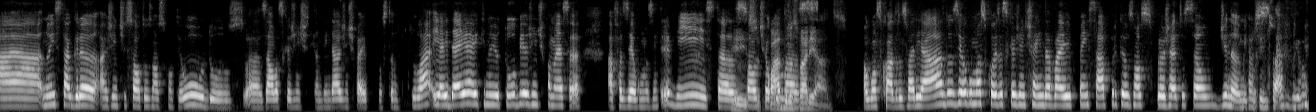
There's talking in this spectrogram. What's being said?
A, no Instagram, a gente solta os nossos conteúdos, as aulas que a gente também dá, a gente vai postando tudo lá. E a ideia é que no YouTube a gente começa a fazer algumas entrevistas, Isso, solte quadros algumas... variados alguns quadros variados e algumas coisas que a gente ainda vai pensar, porque os nossos projetos são dinâmicos. A gente já viu.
